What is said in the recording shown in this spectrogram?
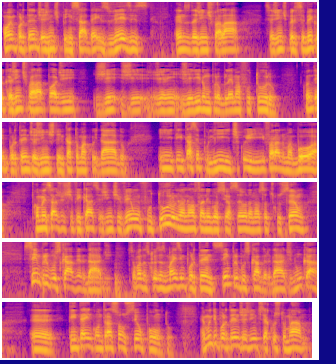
Como é importante a gente pensar dez vezes antes da gente falar. Se a gente perceber que o que a gente falar pode gerir um problema futuro. Quanto é importante a gente tentar tomar cuidado e tentar ser político e falar numa boa. Começar a justificar se a gente vê um futuro na nossa negociação, na nossa discussão Sempre buscar a verdade. Isso é uma das coisas mais importantes. Sempre buscar a verdade. Nunca é, tentar encontrar só o seu ponto. É muito importante a gente se acostumar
